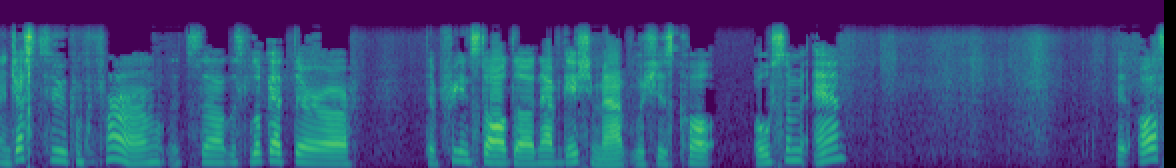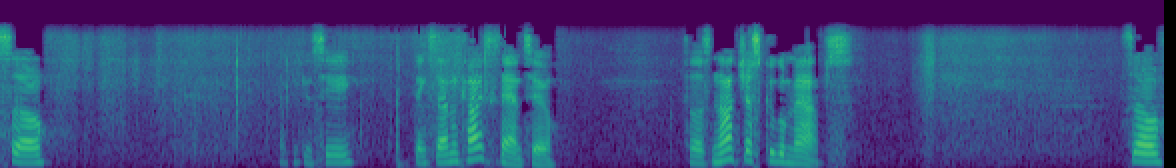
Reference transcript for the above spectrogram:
And just to confirm, let's uh, let's look at their uh, the pre-installed uh, navigation map, which is called OSM and it also, if you can see, thinks that I'm in Kazakhstan too. So it's not just Google Maps. So,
